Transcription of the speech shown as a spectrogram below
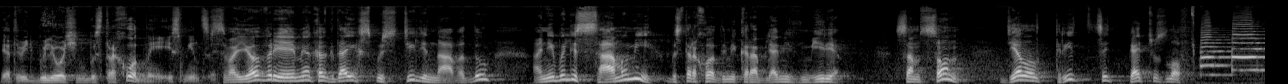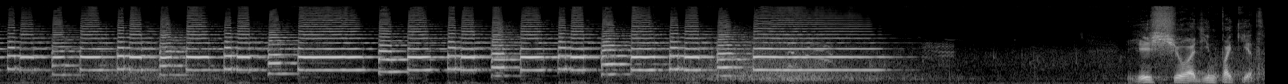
Это ведь были очень быстроходные эсминцы. В свое время, когда их спустили на воду, они были самыми быстроходными кораблями в мире. Самсон делал 35 узлов. Еще один пакет.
